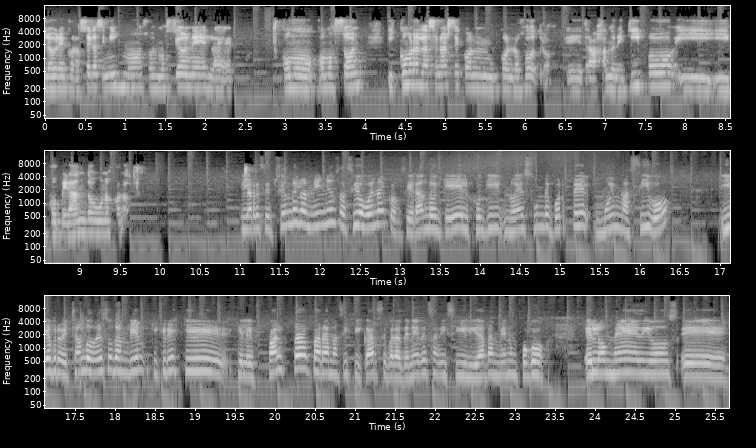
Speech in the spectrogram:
logren conocer a sí mismos, sus emociones, la, cómo, cómo son y cómo relacionarse con, con los otros, eh, trabajando en equipo y, cooperando unos con otros. La recepción de los niños ha sido buena considerando que el hockey no es un deporte muy masivo y aprovechando de eso también, ¿qué crees que, que les falta para masificarse, para tener esa visibilidad también un poco en los medios, eh,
